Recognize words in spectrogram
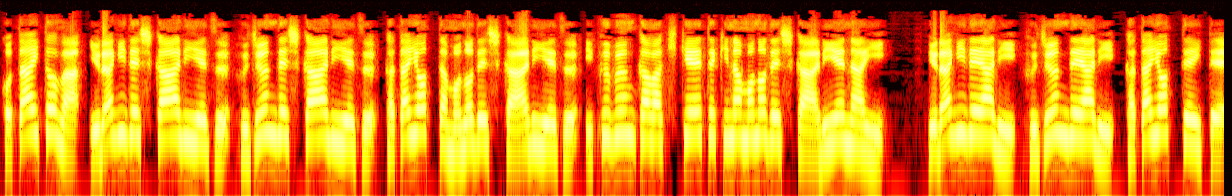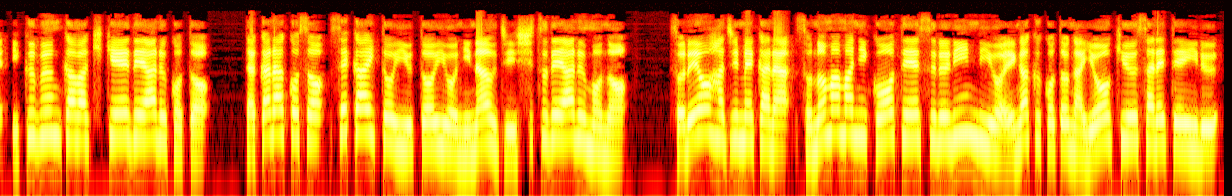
個体とは、揺らぎでしかあり得ず、不純でしかあり得ず、偏ったものでしかあり得ず、幾分化は奇形的なものでしかあり得ない。揺らぎであり、不純であり、偏っていて、幾分化は奇形であること。だからこそ、世界という問いを担う実質であるもの。それをはじめから、そのままに肯定する倫理を描くことが要求されている。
